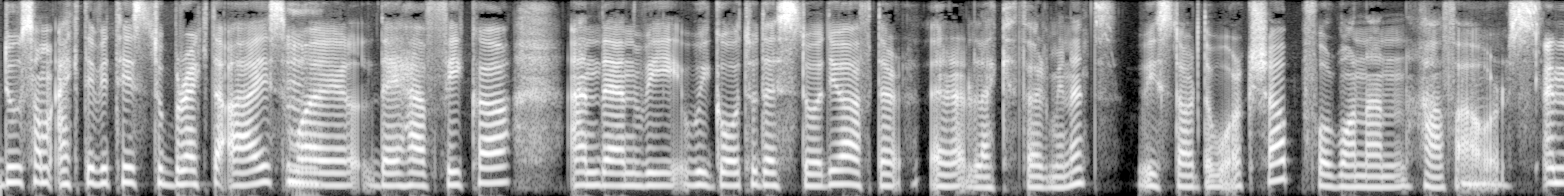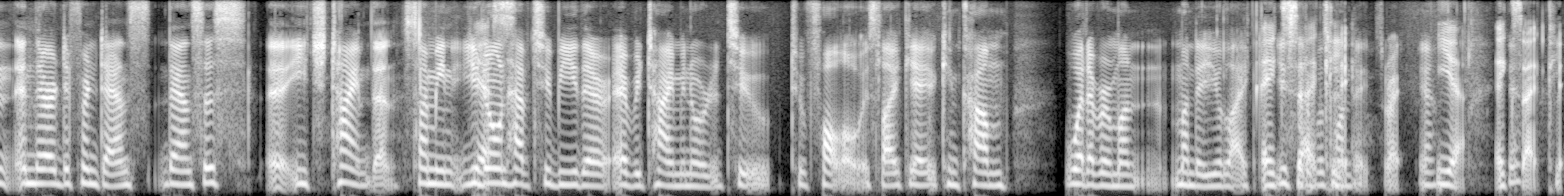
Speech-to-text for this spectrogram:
do some activities to break the ice while they have fika and then we we go to the studio after uh, like 30 minutes we start the workshop for one and a half hours And and there are different dance dances uh, each time. Then, so I mean, you Yes. don't have to be there every time in order to to follow. It's like yeah, you can come whatever mon- Monday you like. You said it was Exactly. Mondays, right? Yeah. yeah exactly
